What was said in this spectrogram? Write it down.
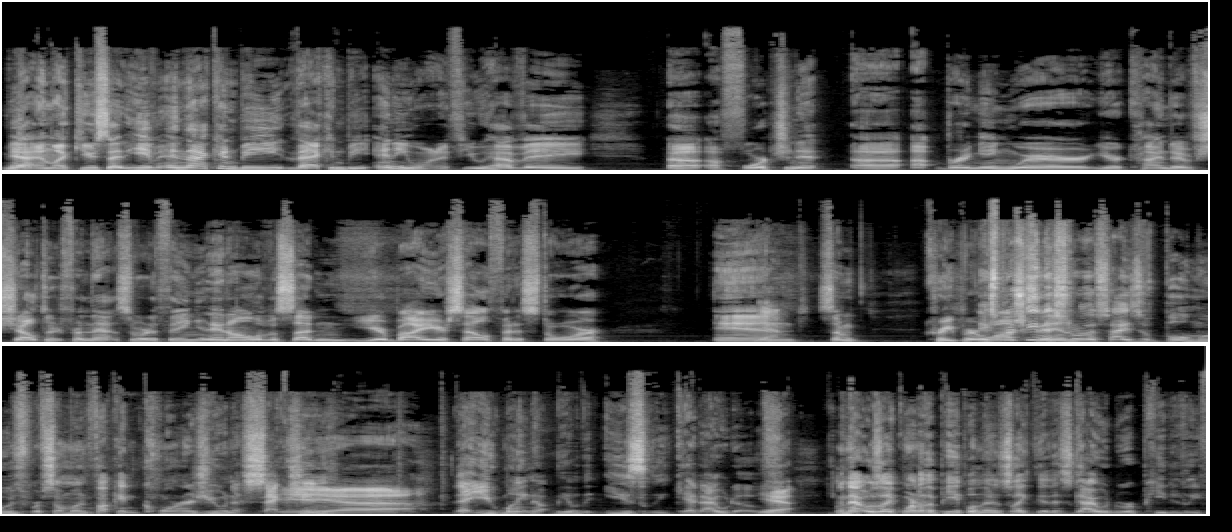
Yeah, and like you said, even and that can be that can be anyone. If you have a uh, a fortunate uh, upbringing where you're kind of sheltered from that sort of thing, and then all of a sudden you're by yourself at a store, and some creeper Especially in a store the size of Bull Moose where someone fucking corners you in a section yeah, that you might not be able to easily get out of. yeah, And that was like one of the people, and it was like this guy would repeatedly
